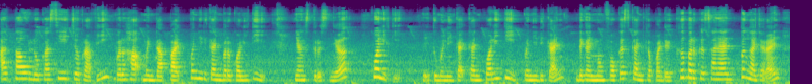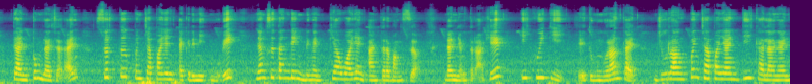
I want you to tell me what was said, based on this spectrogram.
atau lokasi geografi berhak mendapat pendidikan berkualiti. Yang seterusnya, kualiti iaitu meningkatkan kualiti pendidikan dengan memfokuskan kepada keberkesanan pengajaran dan pembelajaran serta pencapaian akademik murid yang setanding dengan piawaian antarabangsa. Dan yang terakhir, equity iaitu mengurangkan jurang pencapaian di kalangan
